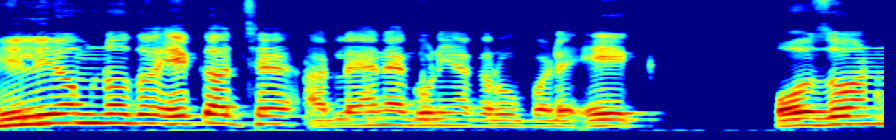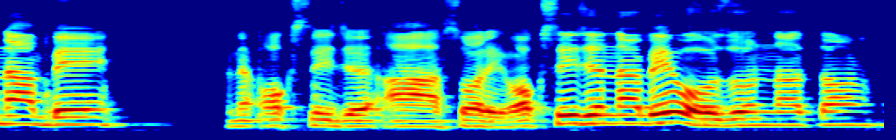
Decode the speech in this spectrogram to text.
હિલિયમનો તો એક જ છે, એટલે એને ગુણ્યા કરવું પડે એક. ઓઝોનના બે અને ઓક્સિજન, આ સોરી ઓક્સિજનના બે, ઓઝોનના ત્રણ.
